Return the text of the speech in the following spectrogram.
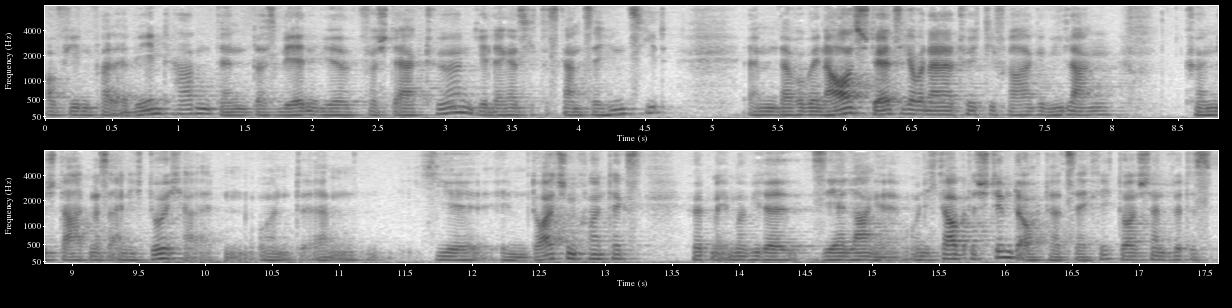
auf jeden Fall erwähnt haben, denn das werden wir verstärkt hören, je länger sich das Ganze hinzieht. Ähm, darüber hinaus stellt sich aber dann natürlich die Frage, wie lange können Staaten das eigentlich durchhalten? Und ähm, hier im deutschen Kontext hört man immer wieder sehr lange. Und ich glaube, das stimmt auch tatsächlich. Deutschland wird es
